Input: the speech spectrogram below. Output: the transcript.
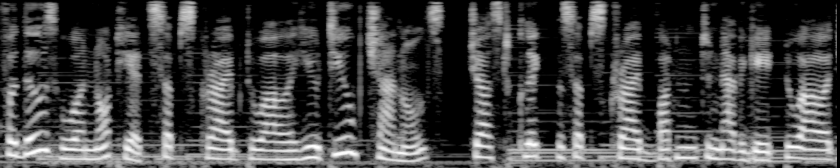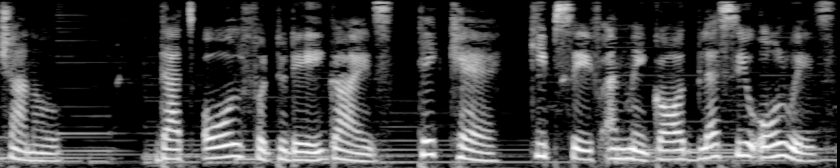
for those who are not yet subscribed to our YouTube channels, just click the subscribe button to navigate to our channel. That's all for today guys, take care, keep safe and may God bless you always.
